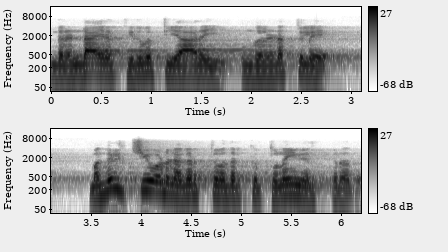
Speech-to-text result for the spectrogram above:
இந்த ரெண்டாயிரத்தி இருபத்தி ஆறை உங்களிடத்திலே மகிழ்ச்சியோடு நகர்த்துவதற்கு துணை நிற்கிறது.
